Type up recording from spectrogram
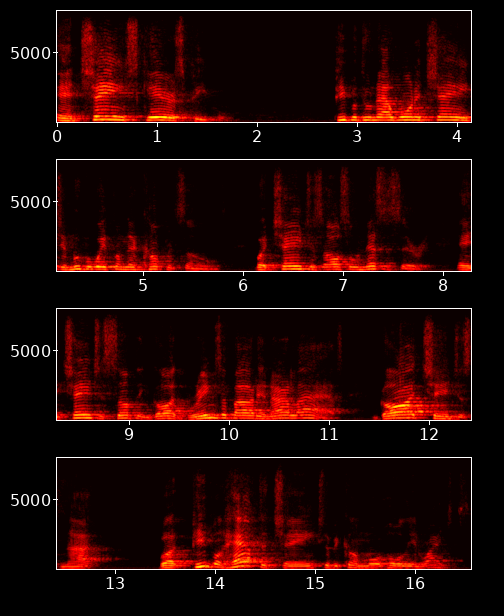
And change scares people. People do not want to change and move away from their comfort zones. But change is also necessary. And change is something God brings about in our lives. God changes not, but people have to change to become more holy and righteous.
